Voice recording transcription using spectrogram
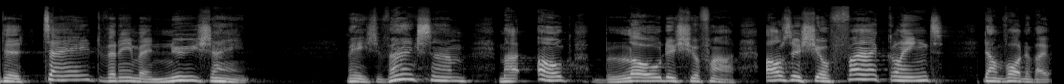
de tijd waarin wij nu zijn. Wees waakzaam, maar ook de shofar. Als de shofar klinkt, dan worden wij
